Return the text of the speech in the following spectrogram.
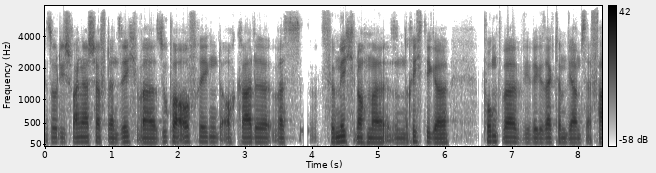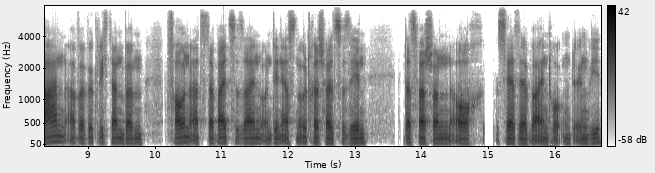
so die Schwangerschaft an sich war super aufregend, auch gerade was für mich nochmal so ein richtiger Punkt war, wie wir gesagt haben, wir haben es erfahren, aber wirklich dann beim Frauenarzt dabei zu sein und den ersten Ultraschall zu sehen, das war schon auch sehr, sehr beeindruckend irgendwie.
